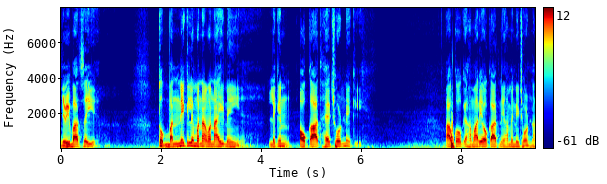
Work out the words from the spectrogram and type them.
ये भी बात सही है। तो बनने के लिए मना मना ही नहीं है, लेकिन औकात है छोड़ने की। आप कहोगे, हमारी औकात नहीं, हमें नहीं छोड़ना,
